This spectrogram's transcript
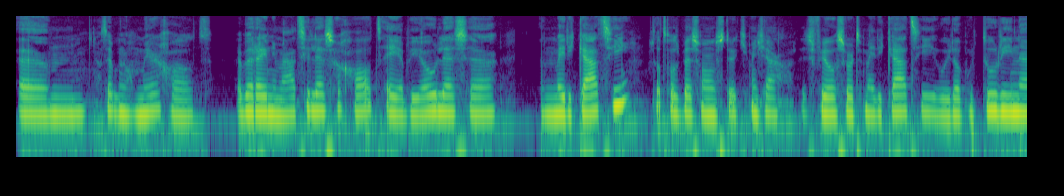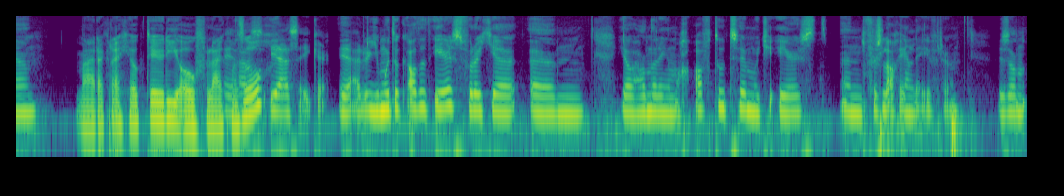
Ehm, wat heb ik nog meer gehad? We hebben reanimatielessen gehad, EHBO-lessen, medicatie. Dat was best wel een stukje, want ja, er is veel soorten medicatie, hoe je dat moet toedienen. Maar daar krijg je ook theorie over, lijkt me toch? Ja, zeker. Ja, je moet ook altijd eerst, voordat je ehm, jouw handelingen mag aftoetsen, moet je eerst een verslag inleveren. Dus dan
